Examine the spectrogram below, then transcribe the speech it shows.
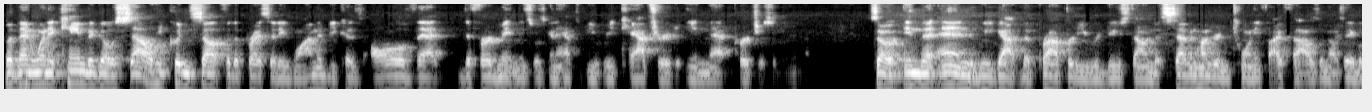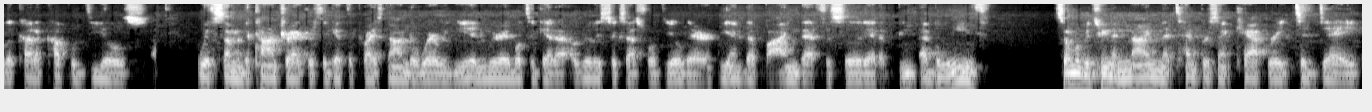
but then when it came to go sell, he couldn't sell it for the price that he wanted because all of that deferred maintenance was going to have to be recaptured in that purchase agreement. So in the end, we got the property reduced down to 725,000. I was able to cut a couple deals with some of the contractors to get the price down to where we needed. And we were able to get a, a really successful deal there. We ended up buying that facility at a, I believe, somewhere between a nine and a 10% cap rate today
